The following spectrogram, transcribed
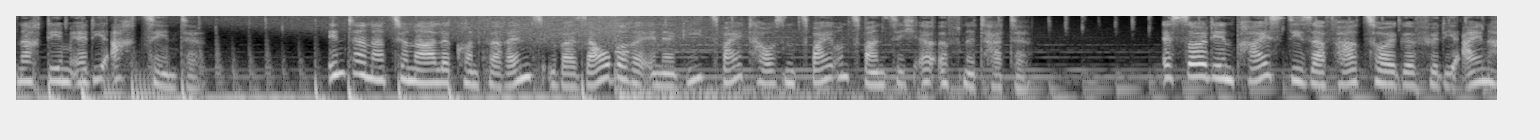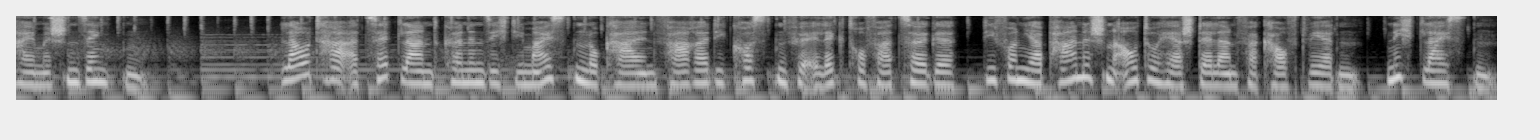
nachdem er die 18. Internationale Konferenz über saubere Energie 2022 eröffnet hatte. Es soll den Preis dieser Fahrzeuge für die Einheimischen senken. Laut HAZ-Land können sich die meisten lokalen Fahrer die Kosten für Elektrofahrzeuge, die von japanischen Autoherstellern verkauft werden, nicht leisten.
